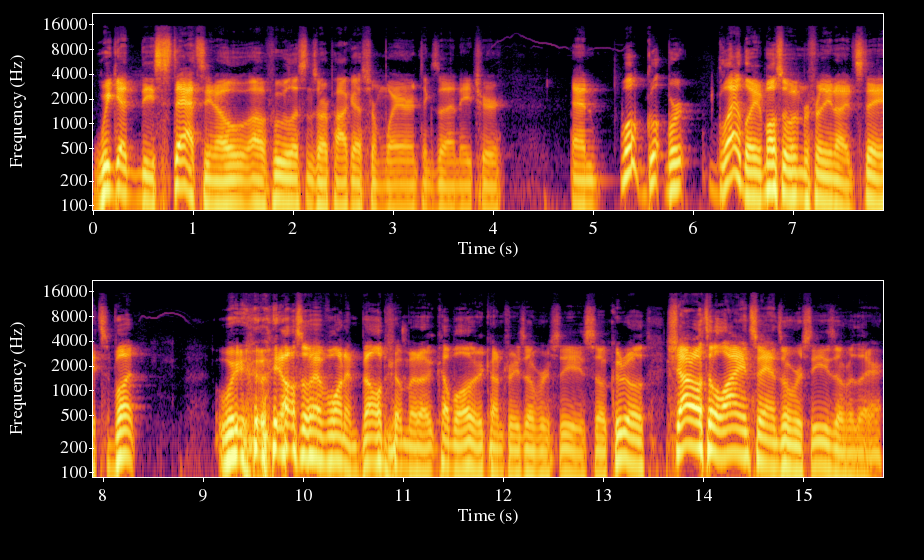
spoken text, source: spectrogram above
we get these stats, you know, of who listens to our podcast from where and things of that nature, and well, gl- we're gladly most of them are from the United States, but we we also have one in Belgium and a couple other countries overseas. So kudos, shout out to the Lions fans overseas over there.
